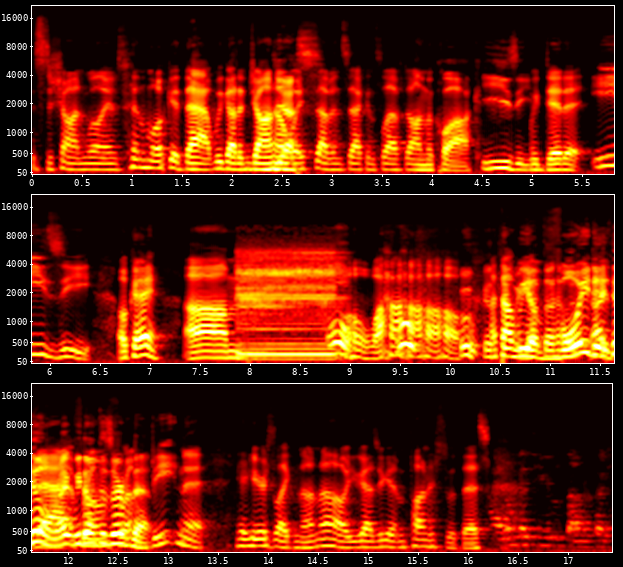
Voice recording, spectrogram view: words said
it's DeShawn Williams. And look at that, we got a John Elway. Seven seconds left on the clock. Easy. We did it. Easy. Okay. Um. Oh, wow! Ooh, good I thought we, we got the- avoided I know, that. right? We don't deserve from that. Beating it. Here's like, no, no, you guys are getting punished with this. I don't get to use the sound effects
